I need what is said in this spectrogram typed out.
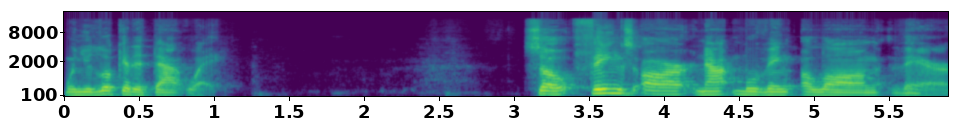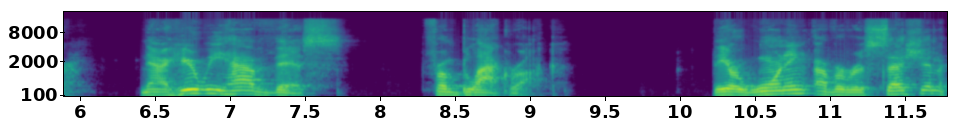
when you look at it that way. So things are not moving along there. Now here we have this from BlackRock. They are warning of a recession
